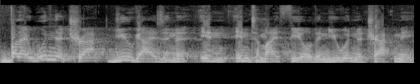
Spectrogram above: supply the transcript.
But I wouldn't attract you guys in, in, into my field and you wouldn't attract me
